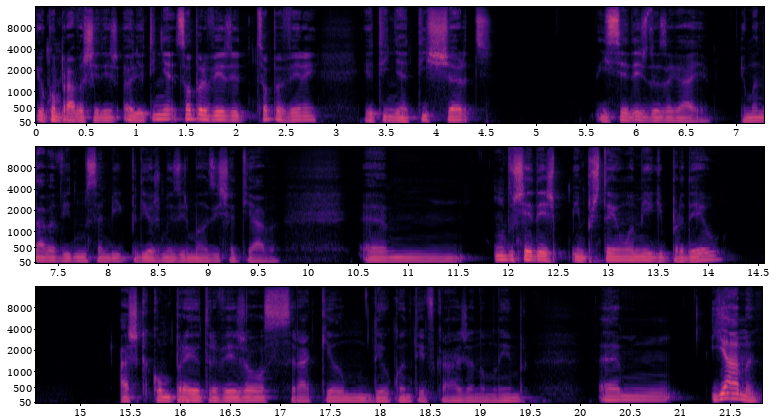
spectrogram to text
Eu comprava CDs. Olha, eu tinha, só para, ver, só para verem, eu tinha t-shirts e CDs do Azagaia. Eu mandava vir de Moçambique, pedia aos meus irmãos e chateava. Um, um dos CDs emprestei a um amigo e perdeu. Acho que comprei outra vez, ou será que ele me deu quando teve cá? Já não me lembro. Um, yeah, man.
